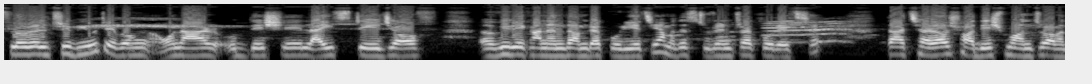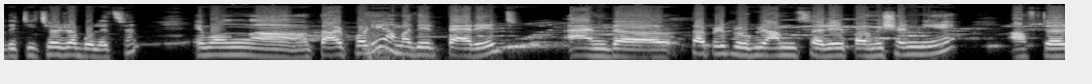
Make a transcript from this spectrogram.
ফ্লোরাল ট্রিবিউট এবং ওনার উদ্দেশ্যে লাইভ স্টেজ অফ বিবেকানন্দ আমরা করিয়েছি, আমাদের স্টুডেন্টরা করেছে। তাছাড়াও স্বদেশ মন্ত্র আমাদের টিচাররা বলেছেন। এবং তারপরে আমাদের প্যারেড অ্যান্ড তারপরে প্রোগ্রাম স্যারের পারমিশন নিয়ে after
